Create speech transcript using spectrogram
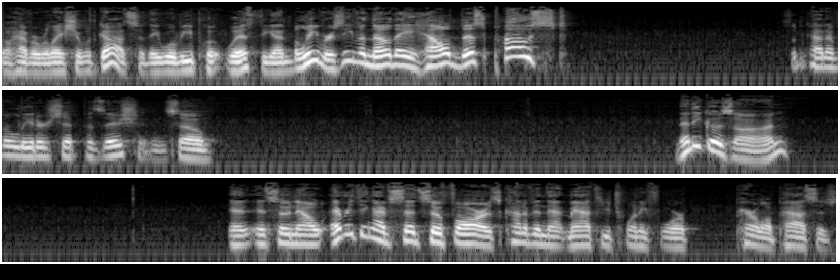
don't have a relationship with God, so they will be put with the unbelievers, even though they held this post, some kind of a leadership position. And so then he goes on. And, and so now everything I've said so far is kind of in that Matthew 24 parallel passage.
